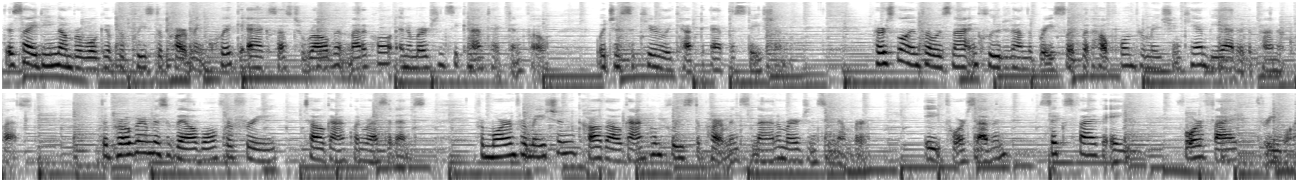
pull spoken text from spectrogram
This ID number will give the police department quick access to relevant medical and emergency contact info, which is securely kept at the station. Personal info is not included on the bracelet, but helpful information can be added upon request. The program is available for free to Algonquin residents. For more information, call the Algonquin Police Department's non emergency number, 847 658 4531,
